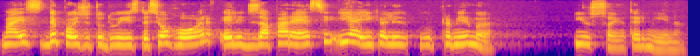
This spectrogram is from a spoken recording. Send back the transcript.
Mas depois de tudo isso, desse horror, ele desaparece e é aí que eu ligo para minha irmã. E o sonho termina.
